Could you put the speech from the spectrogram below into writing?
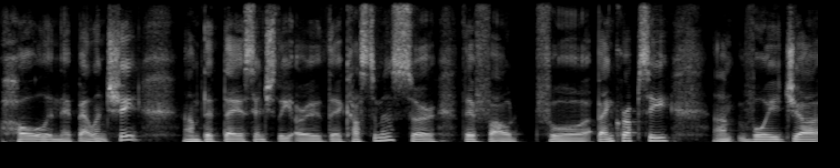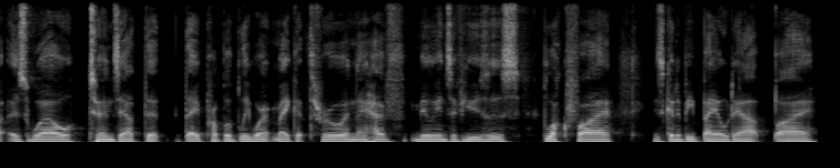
hole in their balance sheet um, that they essentially owe their customers. So they've filed for bankruptcy. Um, Voyager as well. Turns out that they probably won't make it through and they have millions of users. BlockFi is going to be bailed out by,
